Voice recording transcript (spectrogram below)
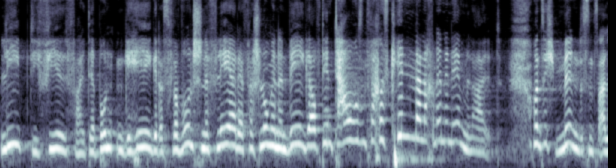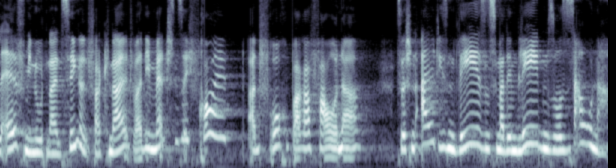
liebt die Vielfalt der bunten Gehege, das verwunschene Flair der verschlungenen Wege, auf den tausendfaches Kinderlachen in den Himmel halt. Und sich mindestens alle elf Minuten ein Single verknallt, weil die Menschen sich freuen an fruchtbarer Fauna. Zwischen all diesen Wesens mal dem Leben so sauna.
